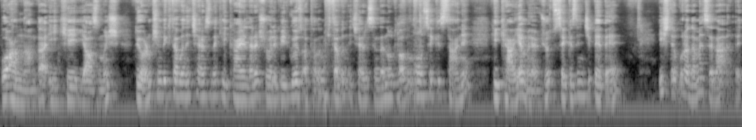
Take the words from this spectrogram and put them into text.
Bu anlamda iyi ki yazmış diyorum. Şimdi kitabın içerisindeki hikayelere şöyle bir göz atalım. Kitabın içerisinde not aldım. 18 tane hikaye mevcut. 8. bebe. İşte burada mesela e, e,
